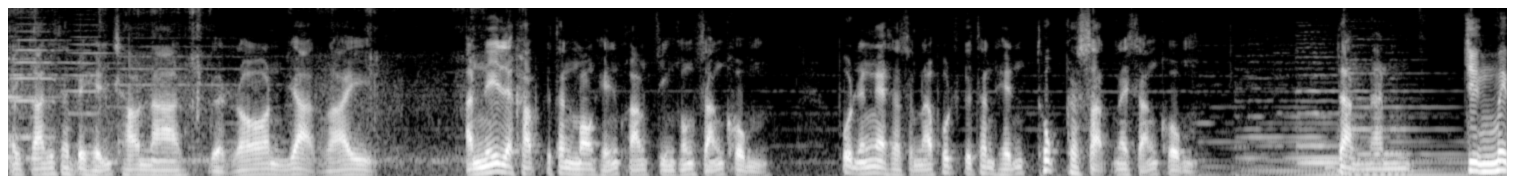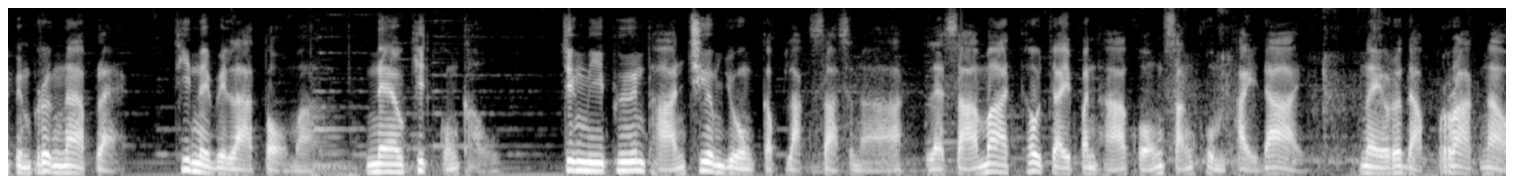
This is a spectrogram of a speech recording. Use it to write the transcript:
ไอการที่ท่านไปเห็นชาวนาเดือดร้อนยากไร้ อันนี้แหละครับคือท่านมองเห็นความจริงของสังคม พูดในแง่ศาสนาพุทธคือท่านเห็นทุกขสัตว์ในสังคม ดังนั้นจึงไม่เป็นเรื่องน่าแปลกที่ในเวลาต่อมา แนวคิดของเขา จึงมีพื้นฐานเชื่อมโยงกับหลักศาสนา และสามารถเข้าใจปัญหาของสังคมไทยได้ ในระดับรากเหง้า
